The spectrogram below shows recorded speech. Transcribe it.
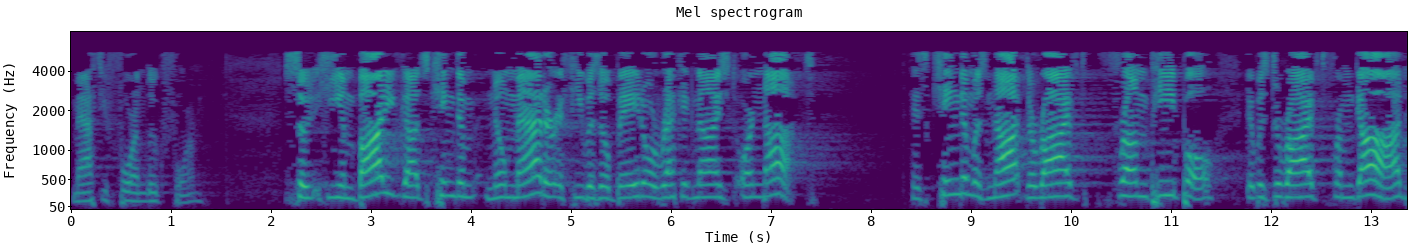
Matthew 4 and Luke 4. So he embodied God's kingdom no matter if he was obeyed or recognized or not. His kingdom was not derived from people, it was derived from God,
